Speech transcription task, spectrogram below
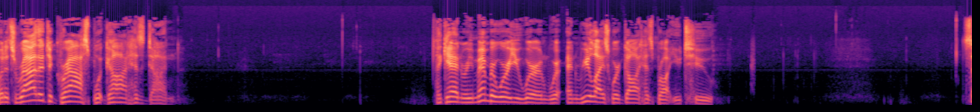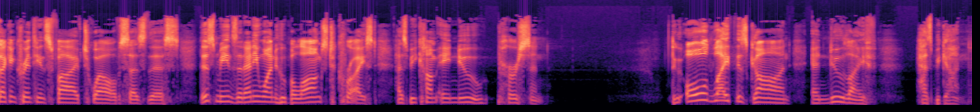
but it's rather to grasp what God has done. Again, remember where you were and, where, and realize where God has brought you to. 2 Corinthians 5:12 says this, this means that anyone who belongs to Christ has become a new person. The old life is gone and new life has begun.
